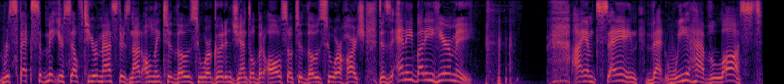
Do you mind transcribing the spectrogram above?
respect, submit yourself to your masters, not only to those who are good and gentle, but also to those who are harsh. Does anybody hear me? I am saying that we have lost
